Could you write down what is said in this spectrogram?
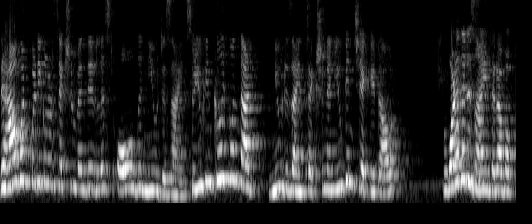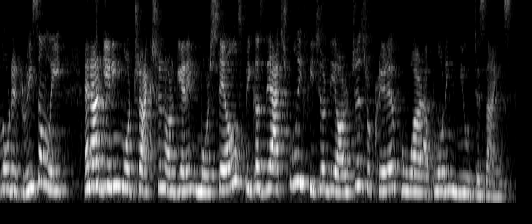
They have one particular section when they list all the new designs. So you can click on that new design section and you can check it out. What are the designs that I've uploaded recently and are gaining more traction or getting more sales because they actually feature the artists or creative who are uploading new designs.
